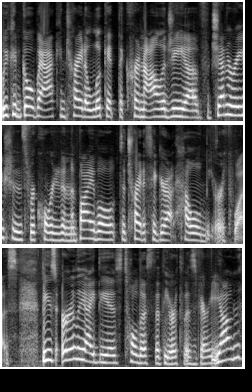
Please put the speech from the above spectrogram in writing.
we could go back and try to look at the chronology of generations recorded in the Bible to try to figure out how old the earth was. These early ideas told us that the earth was very young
